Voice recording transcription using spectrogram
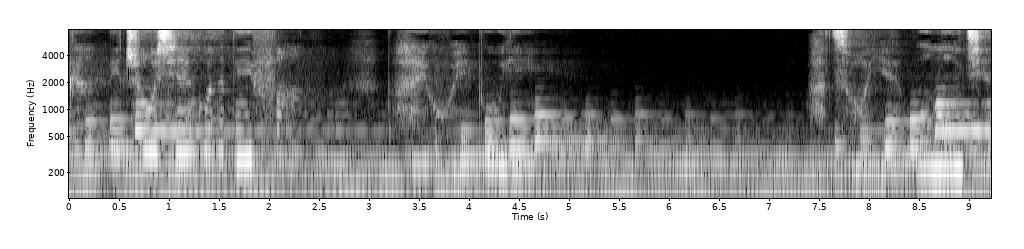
个你出现过的地方徘徊不已。啊，昨夜我梦见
